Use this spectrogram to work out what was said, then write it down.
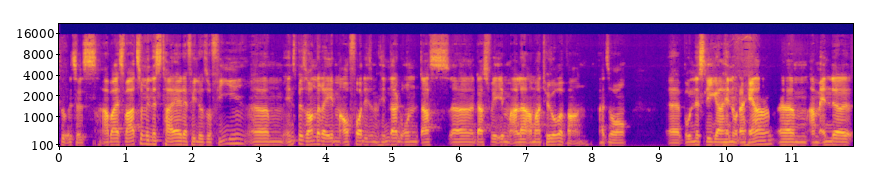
So ist es. Aber es war zumindest Teil der Philosophie, ähm, insbesondere eben auch vor diesem Hintergrund, dass, äh, dass wir eben alle Amateure waren. Also äh, Bundesliga hin oder her. Ähm, am Ende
